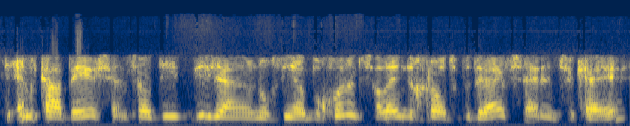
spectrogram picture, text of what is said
de MKB'ers en zo, die, die zijn er nog niet aan begonnen. Het zal alleen de grote bedrijven zijn in Turkije.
